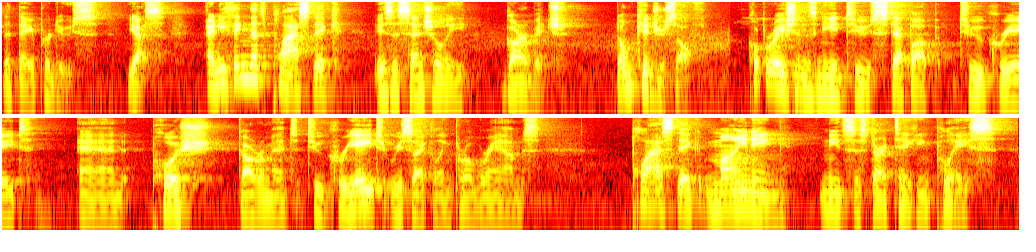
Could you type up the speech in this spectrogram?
that they produce. Yes, anything that's plastic is essentially garbage. Don't kid yourself. Corporations need to step up to create and push government to create recycling programs. Plastic mining needs to start taking place.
